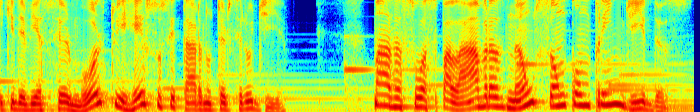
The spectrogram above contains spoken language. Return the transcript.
e que devia ser morto e ressuscitar no terceiro dia mas as suas palavras não são compreendidas,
